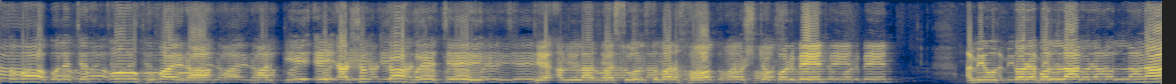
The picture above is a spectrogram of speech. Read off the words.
অথবা বলেছেন ও হুমায়রা তোমার কি এই আশঙ্কা হয়েছে যে আল্লাহর রাসূল তোমার হক নষ্ট করবেন? আমি উত্তরে বললাম না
